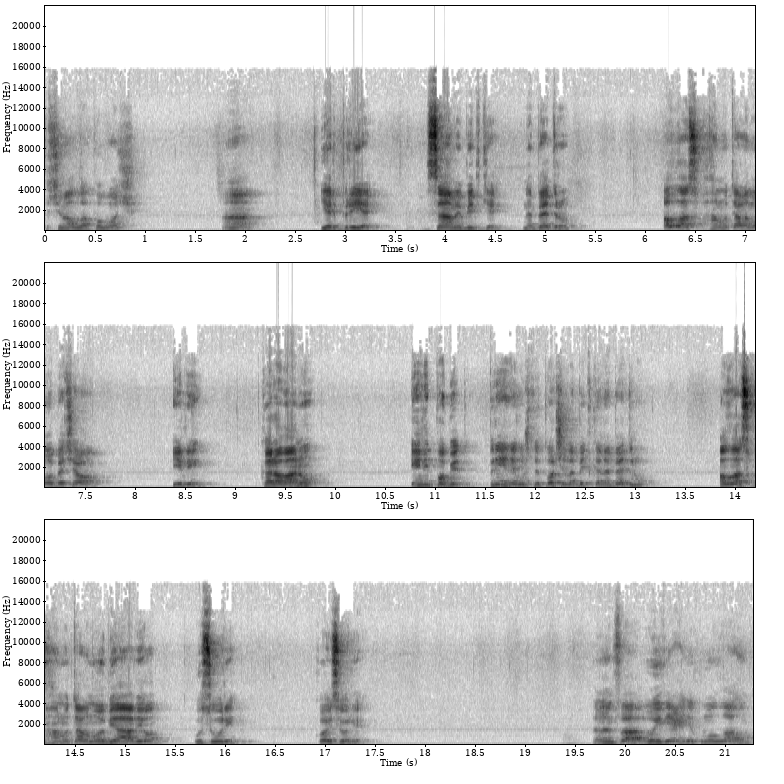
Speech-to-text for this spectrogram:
da će Allah pomoći, a jer prije same bitke na Bedru Allah subhanahu wa ta'ala mu obećao ili karavanu ili pobjedu. Prije nego što je počela bitka na Bedru, Allah subhanahu wa ta'ala mu objavio u suri, koje suri? Al-Anfal, wa يَعِدَكُمُ اللَّهُ Allahu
